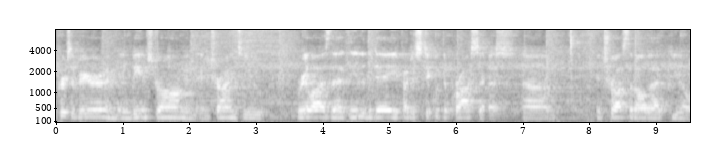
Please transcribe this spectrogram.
persevering and, and being strong and, and, trying to realize that at the end of the day, if I just stick with the process um, and trust that all that you know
